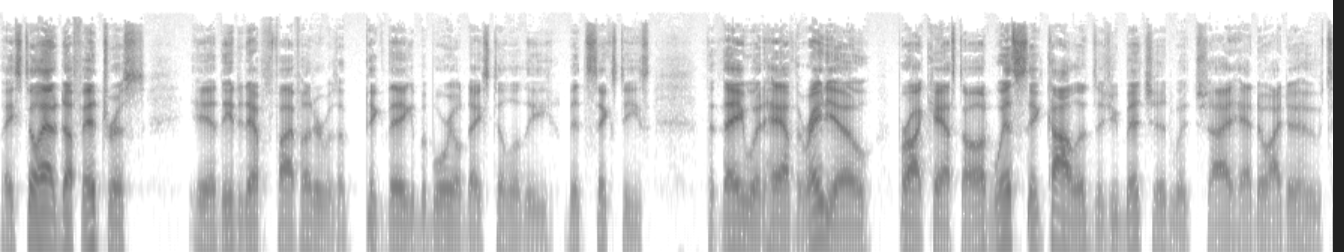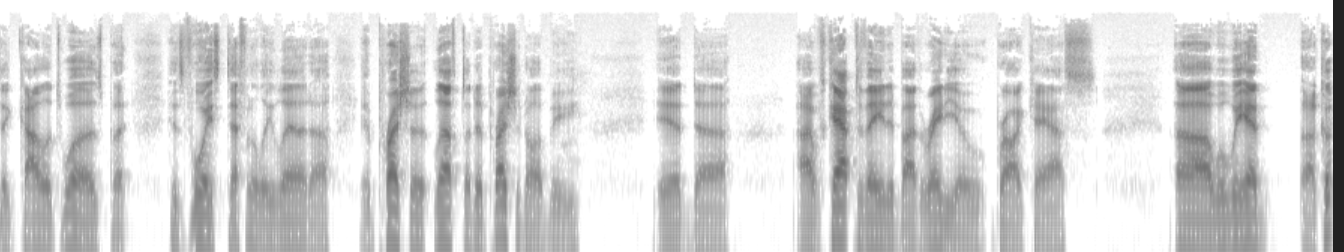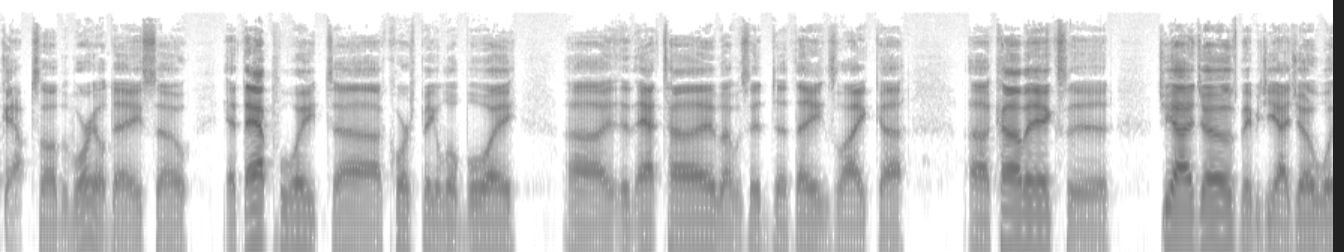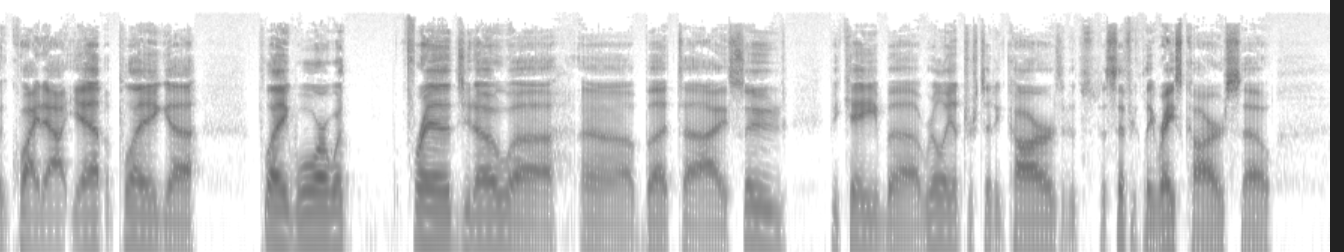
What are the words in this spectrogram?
they still had enough interest. And the Indianapolis 500 was a big thing in Memorial Day, still in the mid 60s, that they would have the radio broadcast on with Sid Collins, as you mentioned, which I had no idea who Sid Collins was, but his voice definitely led a impression, left an impression on me and uh, I was captivated by the radio broadcasts. Uh, well, we had uh, cookouts on Memorial Day, so at that point, uh, of course, being a little boy uh, at that time, I was into things like uh, uh, comics and GI Joes. Maybe GI Joe wasn't quite out yet, but playing playing war with friends, you know. but I soon became uh, really interested in cars and specifically race cars. So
